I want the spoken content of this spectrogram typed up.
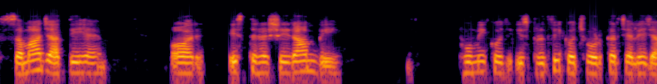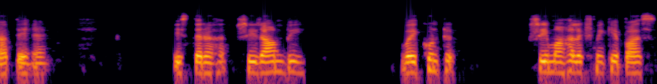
समा जाती है और इस तरह श्री राम भी भूमि को, इस पृथ्वी को छोड़कर चले जाते हैं। इस तरह श्री राम भी वैकुंठ श्री महालक्ष्मी के पास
